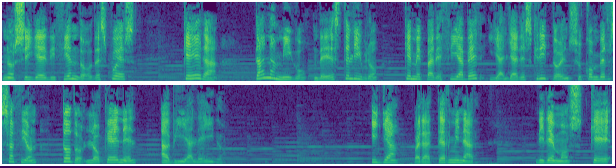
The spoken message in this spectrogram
Nos sigue diciendo después que era tan amigo de este libro que me parecía ver y hallar escrito en su conversación todo lo que en él había leído. Y ya, para terminar, diremos que,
